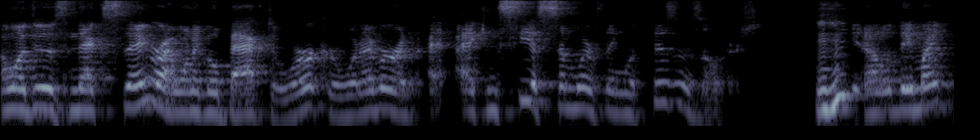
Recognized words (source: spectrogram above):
I want to do this next thing or i want to go back to work or whatever. And i, I can see a similar thing with business owners. Mm-hmm. you know they might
